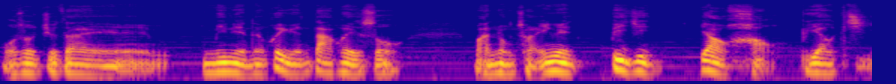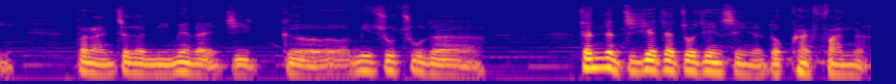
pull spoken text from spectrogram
我说就在明年的会员大会的时候把它弄出来，因为毕竟要好，不要急。不然，这个里面的几个秘书处的真正直接在做这件事情的都快翻了，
